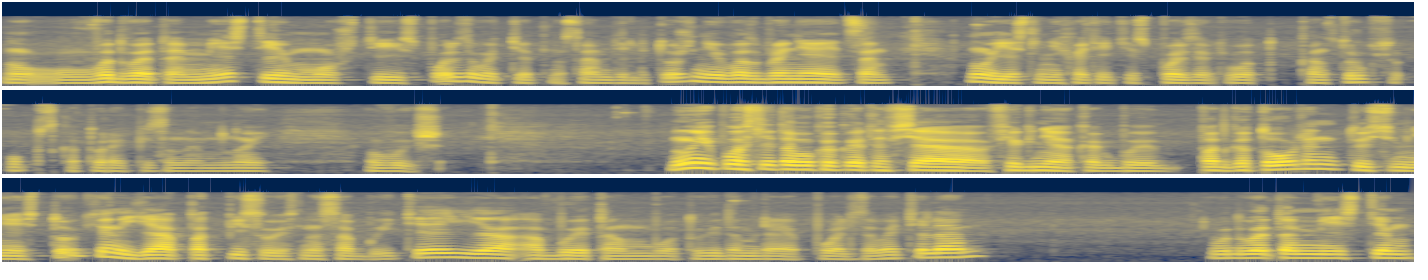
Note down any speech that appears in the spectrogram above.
Ну, вот в этом месте можете использовать, это на самом деле тоже не возбраняется. Ну, если не хотите использовать вот конструкцию OPS, которая описана мной выше. Ну и после того, как эта вся фигня как бы подготовлена, то есть у меня есть токен, я подписываюсь на события, я об этом вот уведомляю пользователя вот в этом месте.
